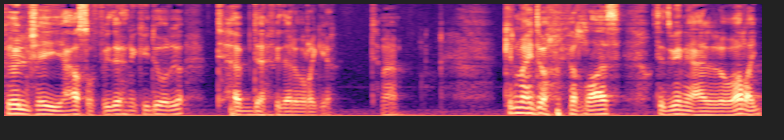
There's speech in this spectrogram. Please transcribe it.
كل شيء يعصف في ذهنك يدور تهبده في ذا الورقة. تمام. كل ما يدور في الراس وتدوينه على الورق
